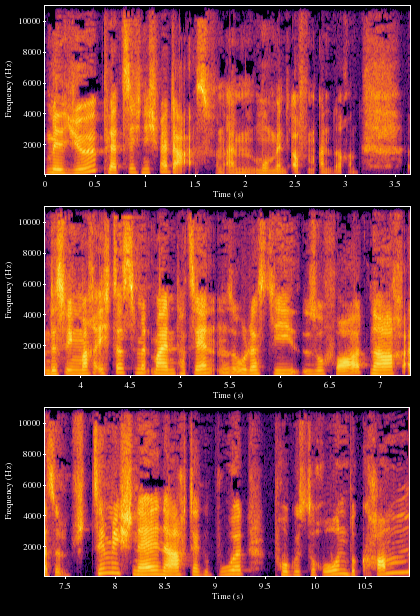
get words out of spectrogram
Milieu plötzlich nicht mehr da ist von einem Moment auf den anderen. Und deswegen mache ich das mit meinen Patienten so, dass die sofort nach, also ziemlich schnell nach der Geburt Progesteron bekommen,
